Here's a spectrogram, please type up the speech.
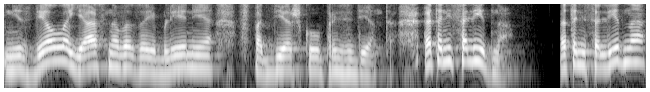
не сделала ясного заявления в поддержку президента. Это не солидно. Это не солидно,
